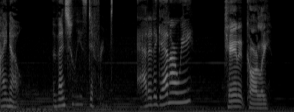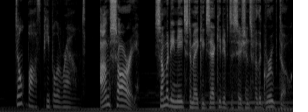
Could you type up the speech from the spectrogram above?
I know. Eventually is different. At it again, are we? Can it, Carley? Don't boss people around. I'm sorry. Somebody needs to make executive decisions for the group, though.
